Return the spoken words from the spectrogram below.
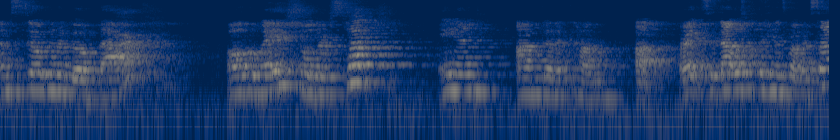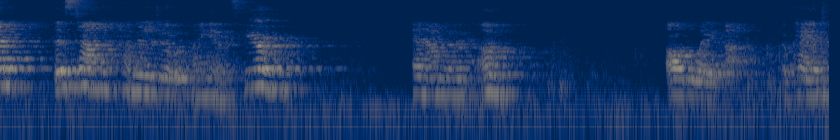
I'm still gonna go back all the way, shoulders tucked, and I'm gonna come up. All right, so that was with the hands by my side. This time, I'm gonna do it with my hands here, and I'm gonna come all the way up, okay?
